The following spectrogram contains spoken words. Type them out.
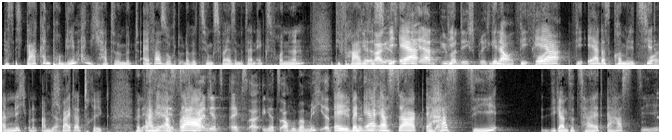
dass ich gar kein Problem eigentlich hatte mit Eifersucht oder beziehungsweise mit seinen Ex-Freundinnen. Die Frage, Die Frage ist, wie ist, wie er, er über dich spricht. Genau, Ja, wie voll. er, wie er das kommuniziert Voll. an mich und an mich Ja. weiterträgt. Wenn was, er mir ey, erst sagt, jetzt Ex äh, jetzt auch über mich erzählt. Ey, wenn ne, er erst sagt, er hasst sie die ganze Zeit, er hasst sie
